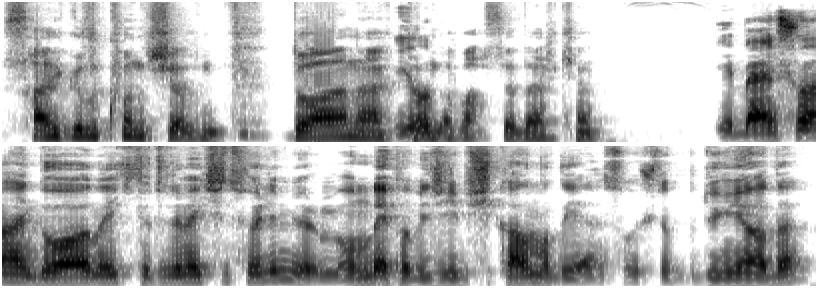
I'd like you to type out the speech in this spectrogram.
saygılı konuşalım Doğan hakkında Yok. bahsederken. Ya ben şu an hani Doğan'ı kötülemek için söylemiyorum. Onun da yapabileceği bir şey kalmadı yani sonuçta. Bu dünyada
